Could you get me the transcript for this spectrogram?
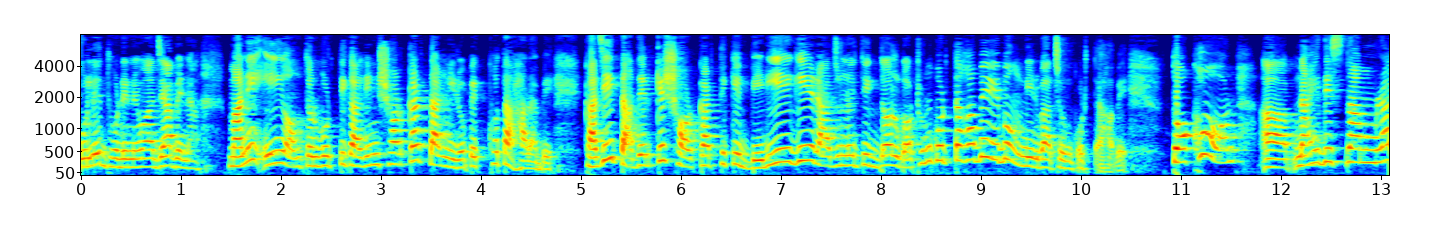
বলে ধরে নেওয়া যাবে না। মানে এই অন্তর্বর্তীকালীন সরকার তার নিরপেক্ষতা হারাবে। কাজেই তাদেরকে সরকার থেকে বেরিয়ে গিয়ে রাজনৈতিক দল গঠন করতে হবে এবং নির্বাচন করতে হবে। তখন নাহিদ ইসলামরা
